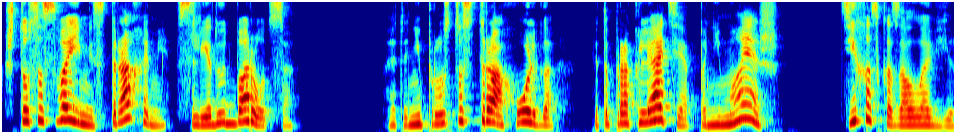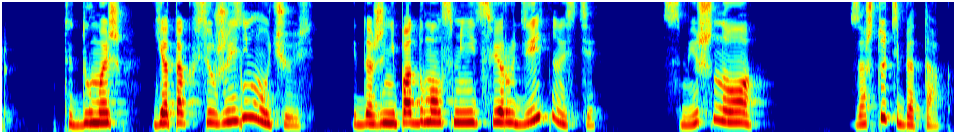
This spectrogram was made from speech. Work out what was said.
что со своими страхами следует бороться. Это не просто страх, Ольга. Это проклятие, понимаешь? Тихо сказал Лавир. Ты думаешь, я так всю жизнь мучаюсь? И даже не подумал сменить сферу деятельности? Смешно. За что тебя так?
